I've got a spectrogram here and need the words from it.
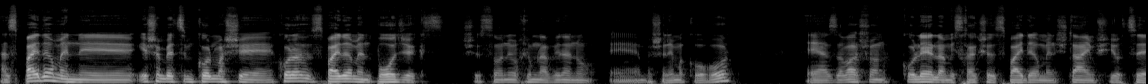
אז ספיידרמן, אה, יש שם בעצם כל מה ש... כל הספיידרמן projects שסוני הולכים להביא לנו אה, בשנים הקרובות. אז דבר ראשון, כולל המשחק של ספיידרמן 2 שיוצא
